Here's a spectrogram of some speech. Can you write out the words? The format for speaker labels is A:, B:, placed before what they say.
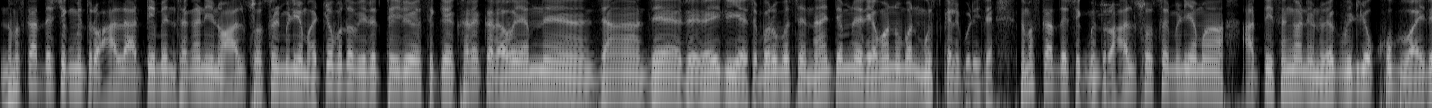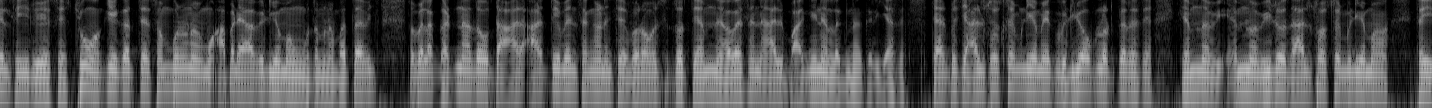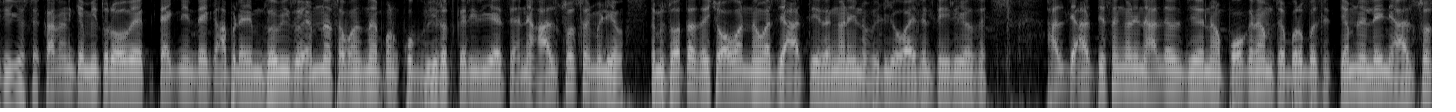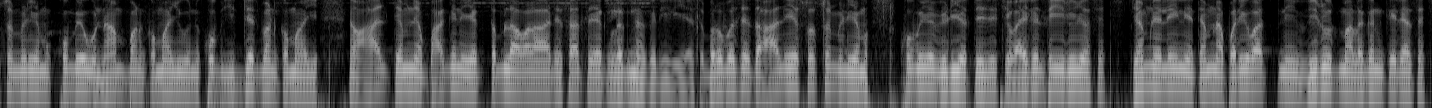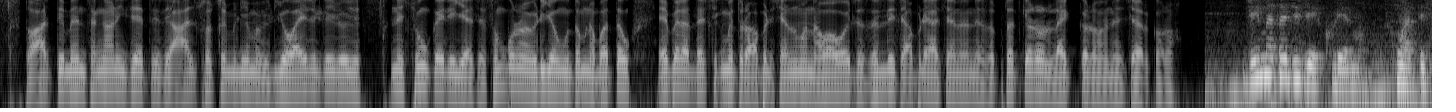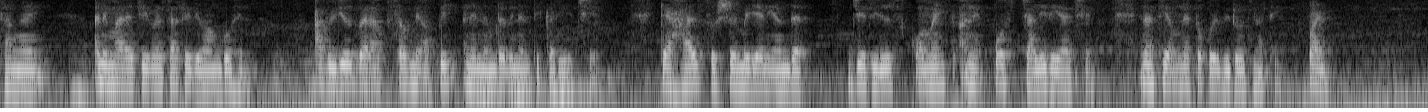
A: નમસ્કાર દર્શક મિત્રો, હાલ આરતીબેન સગાણીનો હાલ સોશિયલ મીડિયામાં એટલો બધો વિરોધ થઈ રહ્યો છે કે ખરેખર હવે એમને જ્યાં જે રહી રહી રહ્યા છે, બરોબર છે ના તેમને રહેવાનું પણ મુશ્કેલી પડી છે. નમસ્કાર દર્શક મિત્રો, હાલ સોશિયલ મીડિયામાં આરતી સંઘાણીનો એક વીડિયો ખૂબ વાયરલ થઈ રહ્યો છે. શું હકીકત છે સંપૂર્ણ? આપણે આ વિડીયોમાં હું તમને બતાવીશ. તો પહેલાં ઘટના તો હાલ આરતીબેન સંઘાણી છે, બરોબર છે, તો તેમને હવે છે ને હાલ ભાગીને લગ્ન કર્યા છે. ત્યાર પછી હાલ સોશિયલ મીડિયામાં એક વીડિયો અપલોડ કરે છે, જેમનો એમનો વિરોધ હાલ સોશિયલ મીડિયામાં થઈ રહ્યો છે. કારણ કે મિત્રો હવે ટેકની ટેક આપણે એમ જોવી જોઈએ. એમના સમાજને પણ ખૂબ વિરોધ કરી રહ્યા છે અને હાલ સોશિયલ મીડિયામાં તમે જોતા જઈશો અવારનવાર જે આરતી રંગાણીનો વીડિયો વાયરલ થઈ રહ્યો છે. હાલ આરતી સંઘાણીના હાલ જે એના પ્રોગ્રામ છે, બરોબર છે, તેમને લઈને હાલ સોશિયલ મીડિયામાં ખૂબ એવું નામ પણ કમાયું અને ખૂબ ઇજ્જત પણ કમાઈ. હાલ તેમને ભાગીને એક તબલાવાળા હારે સાથે એક લગ્ન કરી રહ્યા છે, બરોબર છે? તો હાલ એ સોશિયલ મીડિયામાં ખૂબ એ વીડિયો તેજીથી વાયરલ થઈ રહ્યો છે. જેમને લઈને તેમના પરિવારની વિરુદ્ધમાં લગ્ન કર્યા છે. તો આરતીબેન સંઘાણી છે, તે હાલ સોશિયલ મીડિયામાં વીડિયો વાયરલ કરી રહ્યો છે અને શું કરી રહ્યા છે? સંપૂર્ણ વીડિયો હું તમને બતાવું. એ પહેલાં દર્શક મિત્રો, આપણી ચેનલમાં નવા હોય તો જલ્દી જ આપણે આ ચેનલને સબસ્ક્રાઈબ કરો લાઇક કરો અને શેર કરો.
B: જય માતાજી જય ખોડિયારમાં હું આરતી સાંગાણી અને મારા જીવન સાથે દેવાંગ ગોહિલ. આ વીડિયો દ્વારા આપ સૌને અપીલ અને નમ્ર વિનંતી કરીએ છીએ કે હાલ સોશિયલ મીડિયાની અંદર જે રીલ્સ કોમેન્ટ્સ અને પોસ્ટ ચાલી રહ્યા છે, એનાથી અમને તો કોઈ વિરોધ નથી. પણ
